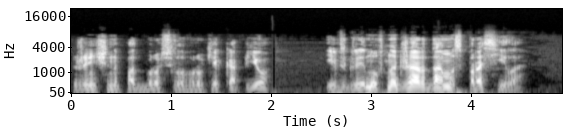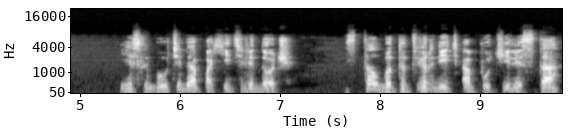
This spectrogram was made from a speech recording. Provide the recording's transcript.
Женщина подбросила в руке копье и, взглянув на Джардама, спросила. «Если бы у тебя похитили дочь, стал бы ты твердить о пути листа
